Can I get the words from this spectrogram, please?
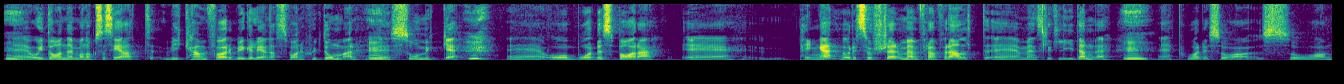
Mm. Eh, och idag när man också ser att vi kan förebygga levnadsvanesjukdomar mm. eh, så mycket eh, och både spara eh, pengar och resurser men framförallt eh, mänskligt lidande mm. på det så, så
